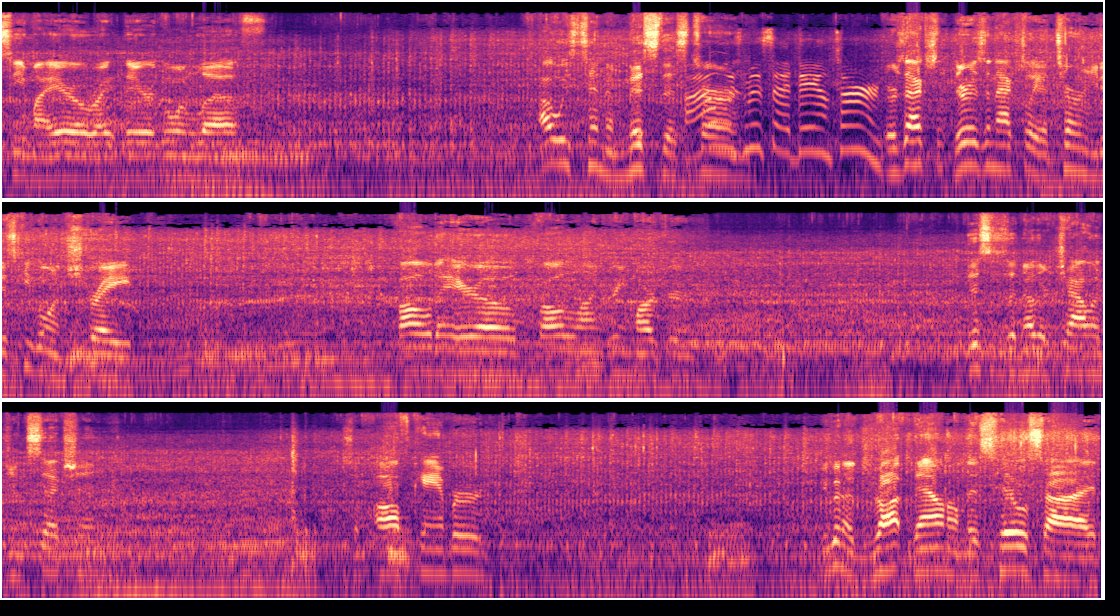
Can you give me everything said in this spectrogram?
See my arrow right there going left. I always tend to miss this turn. I always miss that damn turn. There's actually there isn't actually a turn. You just keep going straight. Follow the arrow. Follow the line green marker. This is another challenging section Some off camber. You're gonna drop down on this hillside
